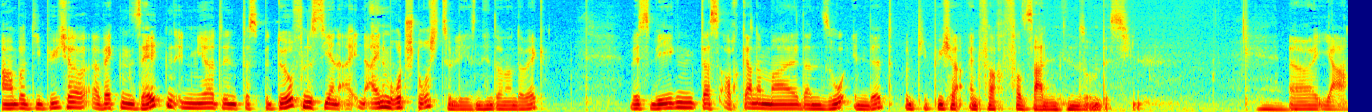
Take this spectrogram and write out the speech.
Aber die Bücher erwecken selten in mir den, das Bedürfnis, sie in, in einem Rutsch durchzulesen, hintereinander weg. Weswegen das auch gerne mal dann so endet und die Bücher einfach versanden so ein bisschen. Äh, ja,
